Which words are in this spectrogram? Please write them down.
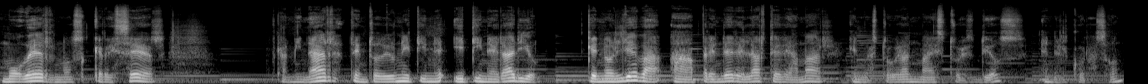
movernos, crecer, caminar dentro de un itinerario que nos lleva a aprender el arte de amar, y nuestro gran maestro es Dios en el corazón.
